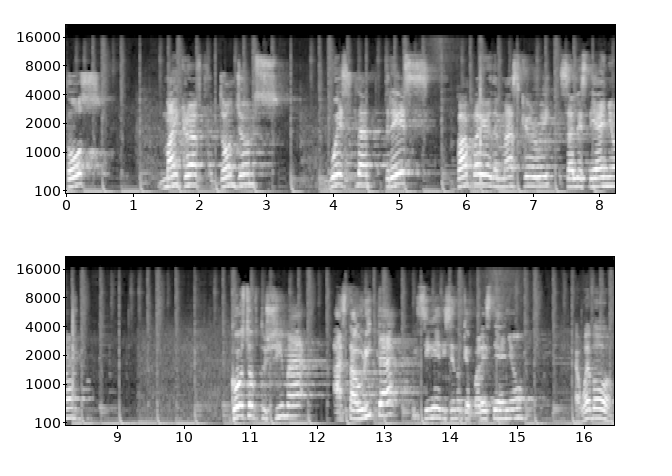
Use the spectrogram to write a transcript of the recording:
2. Minecraft Dungeons. Westland 3. Vampire the Masquerade sale este año. Ghost of Tsushima hasta ahorita sigue diciendo que para este año. A huevo.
